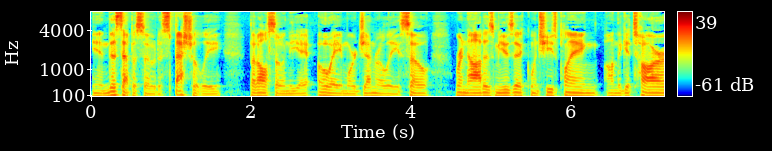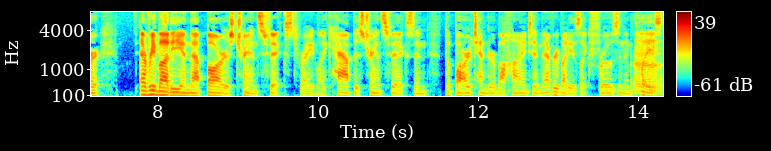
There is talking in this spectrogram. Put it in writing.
in this episode, especially, but also in the OA more generally. So Renata's music, when she's playing on the guitar, everybody in that bar is transfixed, right? Like Hap is transfixed, and the bartender behind him, everybody is like frozen in place uh.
